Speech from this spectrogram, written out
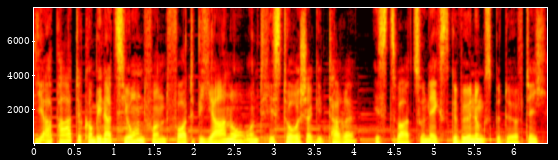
Die aparte Kombination von Fortepiano und historischer Gitarre ist zwar zunächst gewöhnungsbedürftig,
